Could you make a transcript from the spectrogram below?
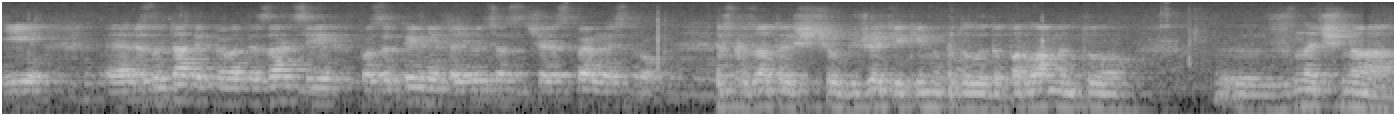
І е, результати приватизації позитивні даються через певний строк. Сказати, що в бюджеті, який ми подали до парламенту, е, значна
